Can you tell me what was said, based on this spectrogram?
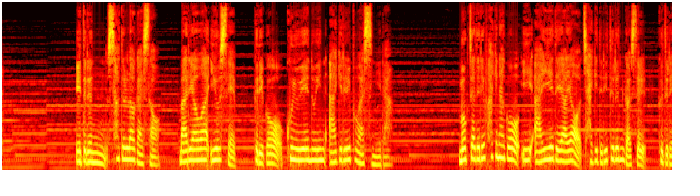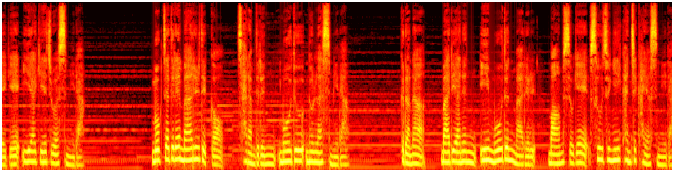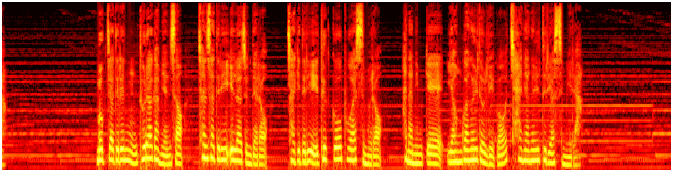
이들은 서둘러 가서 마리아와 요셉 그리고 구유에 누인 아기를 보았습니다. 목자들이 확인하고 이 아이에 대하여 자기들이 들은 것을 그들에게 이야기해 주었습니다. 목자들의 말을 듣고 사람들은 모두 놀랐습니다. 그러나 마리아는 이 모든 말을 마음속에 소중히 간직하였습니다. 목자들은 돌아가면서 천사들이 일러준 대로 자기들이 듣고 보았으므로 하나님께 영광을 돌리고 찬양을 드렸습니다.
